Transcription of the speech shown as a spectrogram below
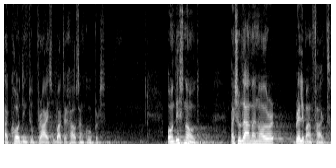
according to Price Waterhouse and Coopers. On this note, I should add another relevant fact,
